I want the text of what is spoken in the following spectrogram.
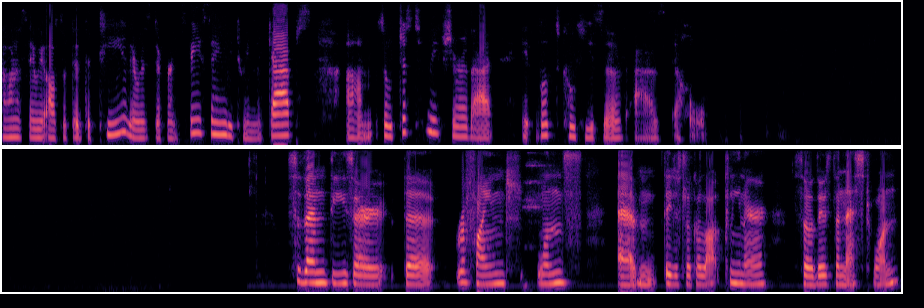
I want to say we also did the T. There was different spacing between the gaps. Um, so just to make sure that it looked cohesive as a whole. So then these are the refined ones. Um, they just look a lot cleaner. So there's the nest one.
